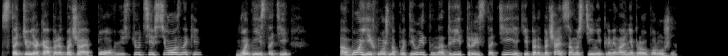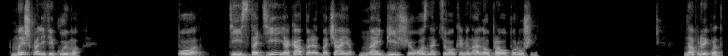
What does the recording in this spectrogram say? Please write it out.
статтю, яка передбачає повністю ці всі ознаки в одній статті, або їх можна поділити на 2-3 статті, які передбачають самостійні кримінальні правопорушення. Ми ж кваліфікуємо по тій статті, яка передбачає найбільше ознак цього кримінального правопорушення. Наприклад,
